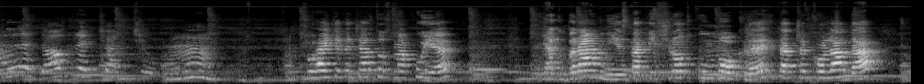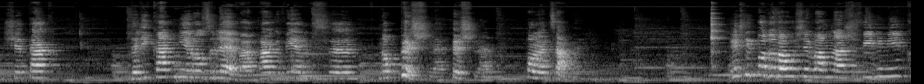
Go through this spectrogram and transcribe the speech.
Ale dobre, ciociu. Mm. Słuchajcie, to ciasto smakuje jak brownie, jest takie w środku mokre i ta czekolada się tak delikatnie rozlewa, tak więc y, no pyszne, pyszne. Polecamy. Jeśli podobał się Wam nasz filmik,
